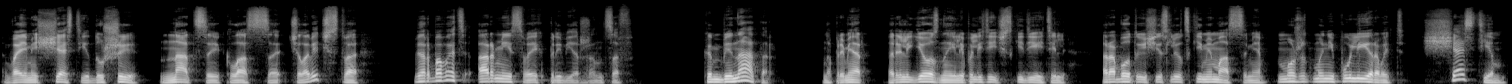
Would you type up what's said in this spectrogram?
во имя счастья души, нации, класса, человечества вербовать армии своих приверженцев. Комбинатор, например, религиозный или политический деятель, работающий с людскими массами, может манипулировать счастьем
